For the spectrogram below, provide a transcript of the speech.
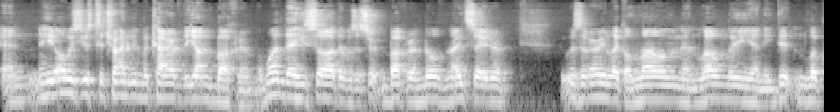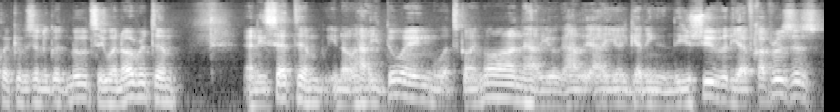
and he always used to try to be Makar of the young Bacher. One day he saw there was a certain Bacher in the middle of the night Seder who was very like alone and lonely, and he didn't look like he was in a good mood. So he went over to him, and he said to him, you know, how you doing? What's going on? How you how, how you getting in the yeshiva? Do you have chavruzas?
